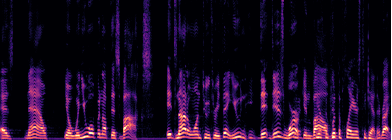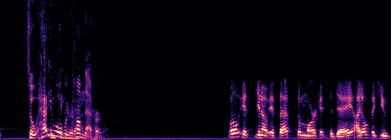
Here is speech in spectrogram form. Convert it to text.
As now you know when you open up this box it's not a one two three thing. You there's work involved you have to put in, the players together. Right. So how do you overcome that hurdle? Well it's you know if that's the market today I don't think you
